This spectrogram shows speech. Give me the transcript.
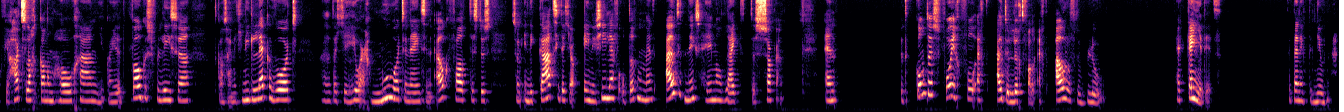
Of je hartslag kan omhoog gaan. Je kan je focus verliezen. Het kan zijn dat je niet lekker wordt. Eh, dat je heel erg moe wordt ineens. In elk geval, het is dus zo'n indicatie dat jouw energielevel op dat moment uit het niks helemaal lijkt te zakken. En het komt dus voor je gevoel echt uit de lucht vallen, echt out of the blue. Herken je dit? Daar ben ik benieuwd naar.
